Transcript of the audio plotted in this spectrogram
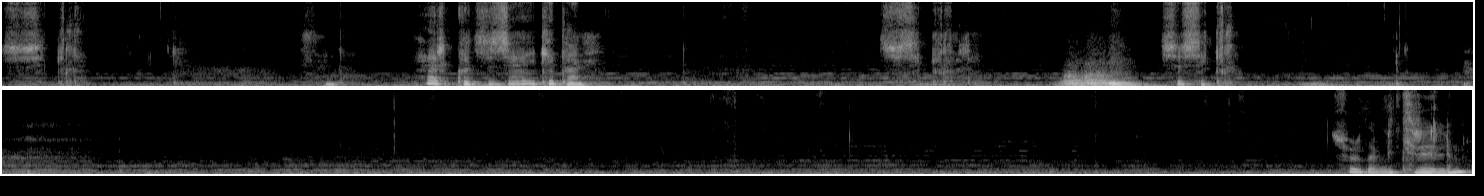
Şu şekil. Şimdi her kutucuğa iki tane. Şu şekil. oluyor. Şu şekil. Şurada bitirelim.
